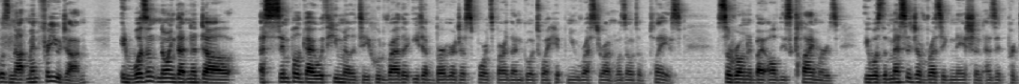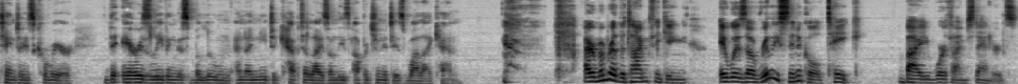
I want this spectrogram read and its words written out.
was not meant for you, John. It wasn't knowing that Nadal, a simple guy with humility who'd rather eat a burger at a sports bar than go to a hip new restaurant, was out of place, surrounded by all these climbers. It was the message of resignation as it pertained to his career. The air is leaving this balloon, and I need to capitalize on these opportunities while I can. I remember at the time thinking it was a really cynical take by Wertheim standards.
